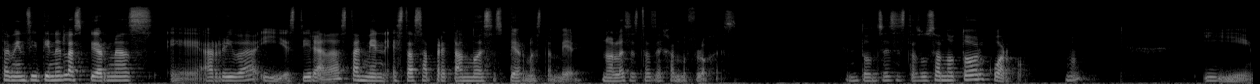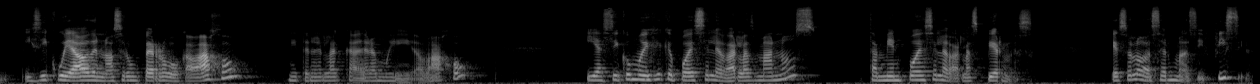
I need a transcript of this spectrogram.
También si tienes las piernas eh, arriba y estiradas, también estás apretando esas piernas también, no las estás dejando flojas. Entonces estás usando todo el cuerpo, ¿no? Y, y sí, cuidado de no hacer un perro boca abajo, ni tener la cadera muy abajo y así como dije que puedes elevar las manos, también puedes elevar las piernas. Eso lo va a hacer más difícil,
